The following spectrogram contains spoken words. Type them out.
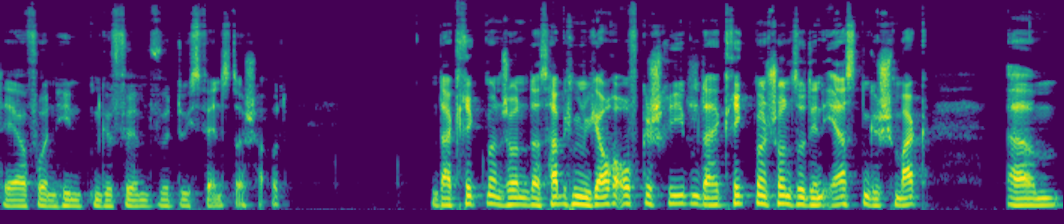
der von hinten gefilmt wird, durchs Fenster schaut. Und da kriegt man schon, das habe ich nämlich auch aufgeschrieben, da kriegt man schon so den ersten Geschmack, ähm,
